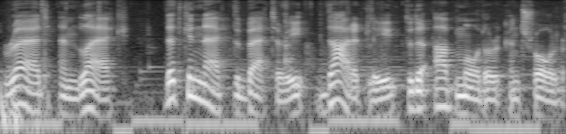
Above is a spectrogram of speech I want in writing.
red and black, that connect the battery directly to the hub motor controller.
